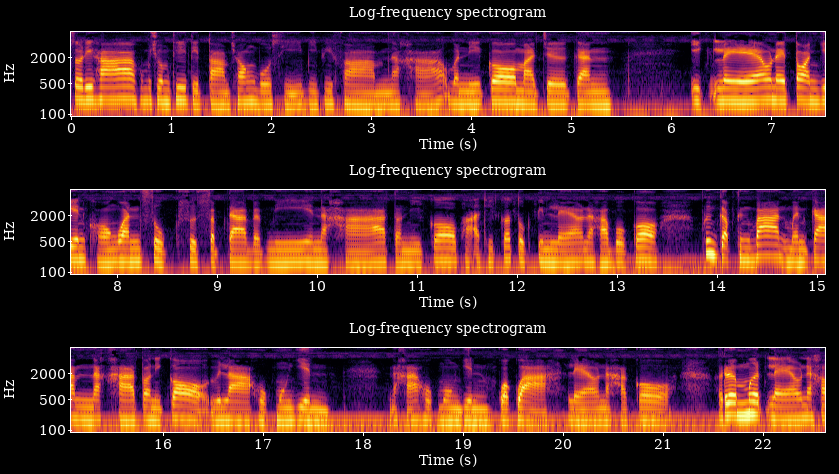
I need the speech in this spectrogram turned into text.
สวัสดีค่ะ คุณผู้ชมที่ติดตามช่องโบสีบีพีฟาร์มนะคะ วันนี้ก็มาเจอกันอีกแล้วในตอนเย็นของวันศุกร์สุดสัปดาห์แบบนี้นะคะ ตอนนี้ก็พระอาทิตย์ก็ตกดินแล้วนะคะ โบก็เพิ่งกลับถึงบ้านเหมือนกันนะคะ ตอนนี้ก็เวลาหกโมงเย็นนะคะหกโมงเย็นกว่าๆแล้วนะคะ ก็เริ่มมืดแล้วนะคะ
